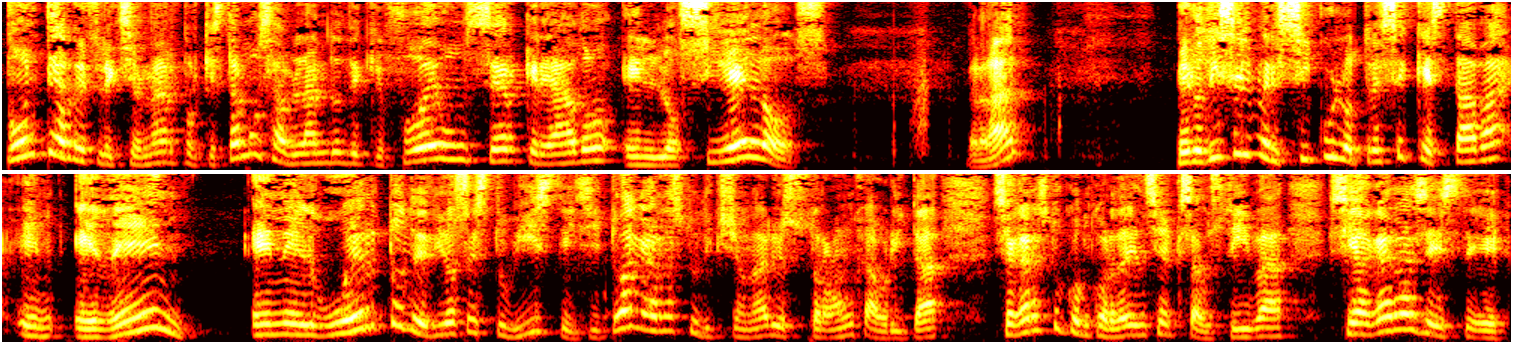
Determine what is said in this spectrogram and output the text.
ponte a reflexionar porque estamos hablando de que fue un ser creado en los cielos. ¿Verdad? Pero dice el versículo 13 que estaba en Edén. En el huerto de Dios estuviste. Y si tú agarras tu diccionario Strong ahorita, si agarras tu concordancia exhaustiva, si agarras este, eh,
